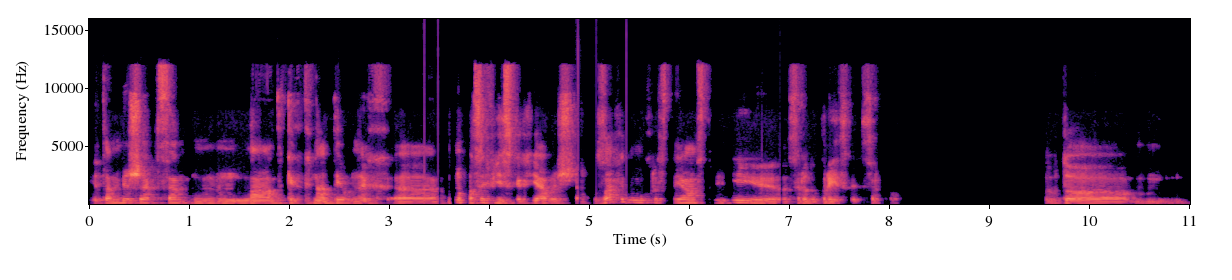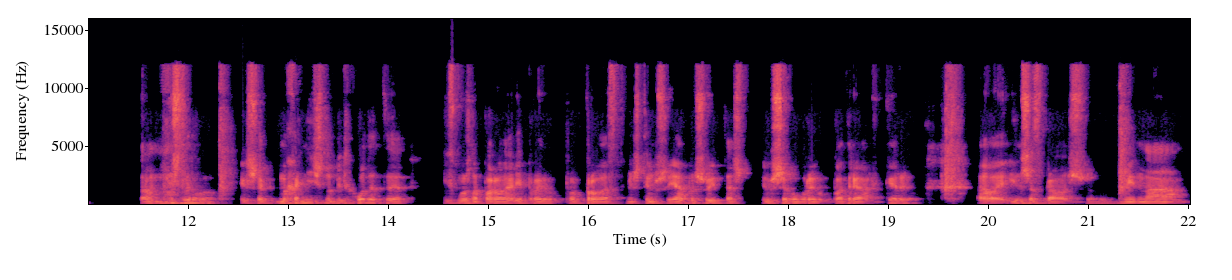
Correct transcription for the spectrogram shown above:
І там більше акцент на таких негативних е, ну, пацифістських явищах у західному християнстві і серед українських церков. Тобто там можливо, якщо механічно підходити, якісь можна паралелі про- про- провести між тим, що я пишу, і теж тим, що говорив патріарх Кирил. Але інша справа, що війна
